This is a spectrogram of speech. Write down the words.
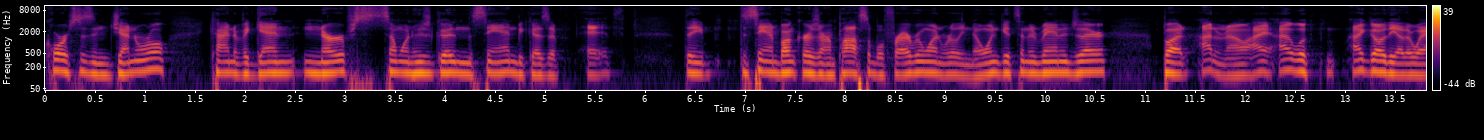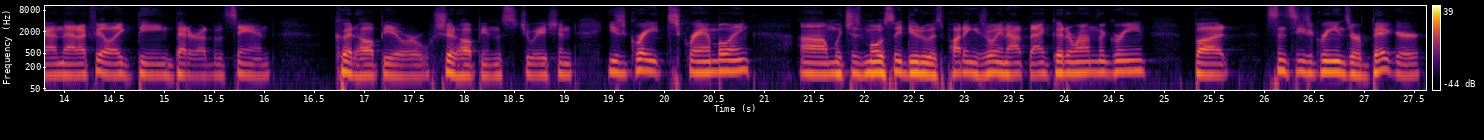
courses in general, kind of again nerfs someone who's good in the sand because if if the the sand bunkers are impossible for everyone, really no one gets an advantage there. But I don't know. I, I look I go the other way on that. I feel like being better out of the sand could help you or should help you in this situation. He's great scrambling, um, which is mostly due to his putting. He's really not that good around the green, but since these greens are bigger,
